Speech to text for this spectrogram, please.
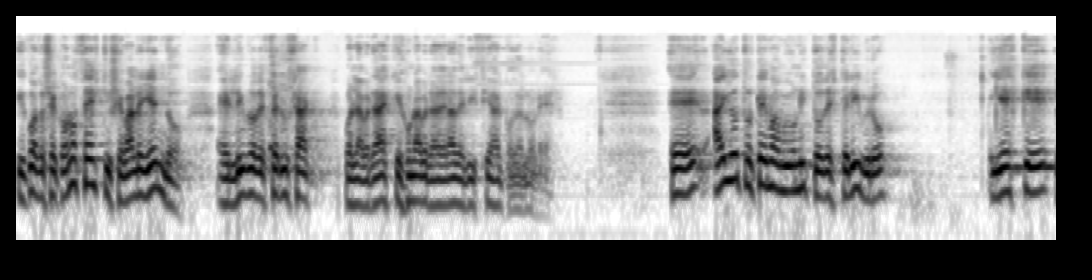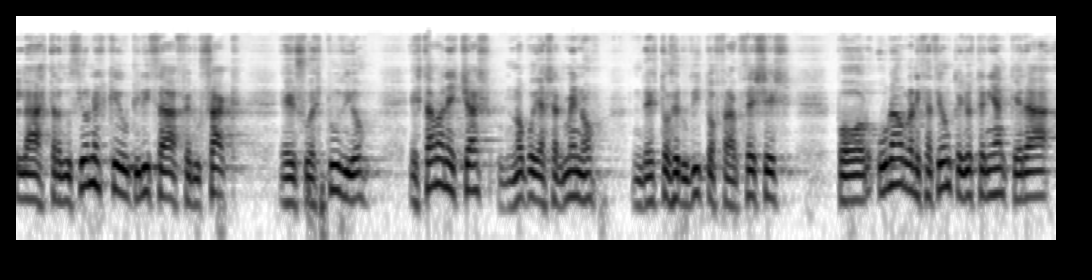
Y cuando se conoce esto y se va leyendo el libro de Ferusac, pues la verdad es que es una verdadera delicia el poderlo leer. Eh, hay otro tema muy bonito de este libro y es que las traducciones que utiliza Ferusac en su estudio estaban hechas, no podía ser menos, de estos eruditos franceses por una organización que ellos tenían que era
